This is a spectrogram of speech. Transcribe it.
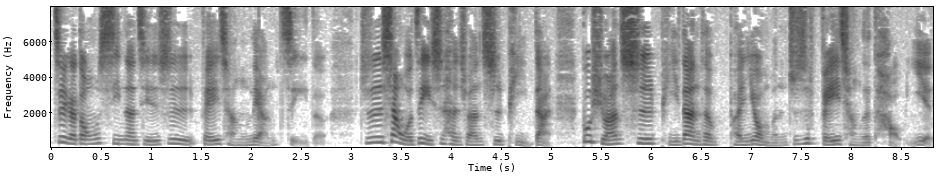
这个东西呢，其实是非常两极的。就是像我自己是很喜欢吃皮蛋，不喜欢吃皮蛋的朋友们就是非常的讨厌，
